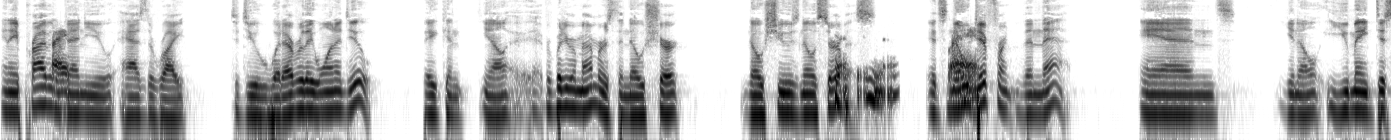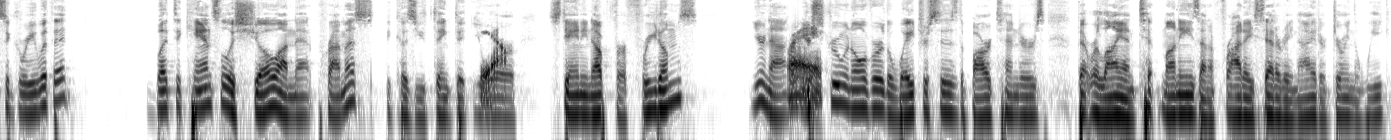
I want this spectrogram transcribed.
and a private right. venue has the right to do whatever they want to do. They can, you know, everybody remembers the no shirt, no shoes, no service. It's right. no different than that. And, you know, you may disagree with it, but to cancel a show on that premise because you think that you're yeah. standing up for freedoms, you're not. Right. You're screwing over the waitresses, the bartenders that rely on tip monies on a Friday, Saturday night, or during the week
